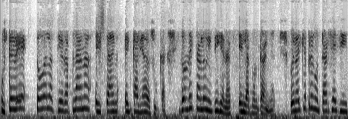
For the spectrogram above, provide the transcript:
Usted ve toda la tierra plana está en, en caña de azúcar. ¿Dónde están los indígenas? En las montañas. Bueno, hay que preguntarse allí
